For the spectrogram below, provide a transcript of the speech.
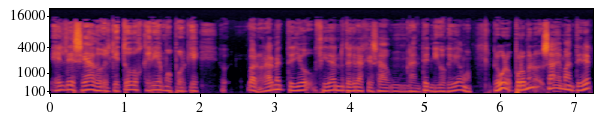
el deseado, el que todos queríamos, porque bueno, realmente yo, Zidane, no te creas que sea un gran técnico, que digamos. Pero bueno, por lo menos sabe mantener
